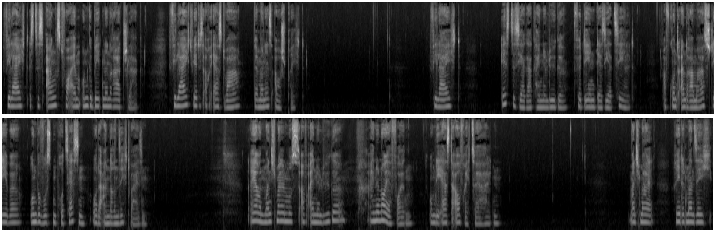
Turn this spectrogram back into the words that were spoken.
Vielleicht ist es Angst vor einem ungebetenen Ratschlag. Vielleicht wird es auch erst wahr, wenn man es ausspricht. Vielleicht ist es ja gar keine Lüge für den, der sie erzählt, aufgrund anderer Maßstäbe, unbewussten Prozessen oder anderen Sichtweisen. Naja, und manchmal muss auf eine Lüge eine neue folgen, um die erste aufrechtzuerhalten. Manchmal redet man sich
